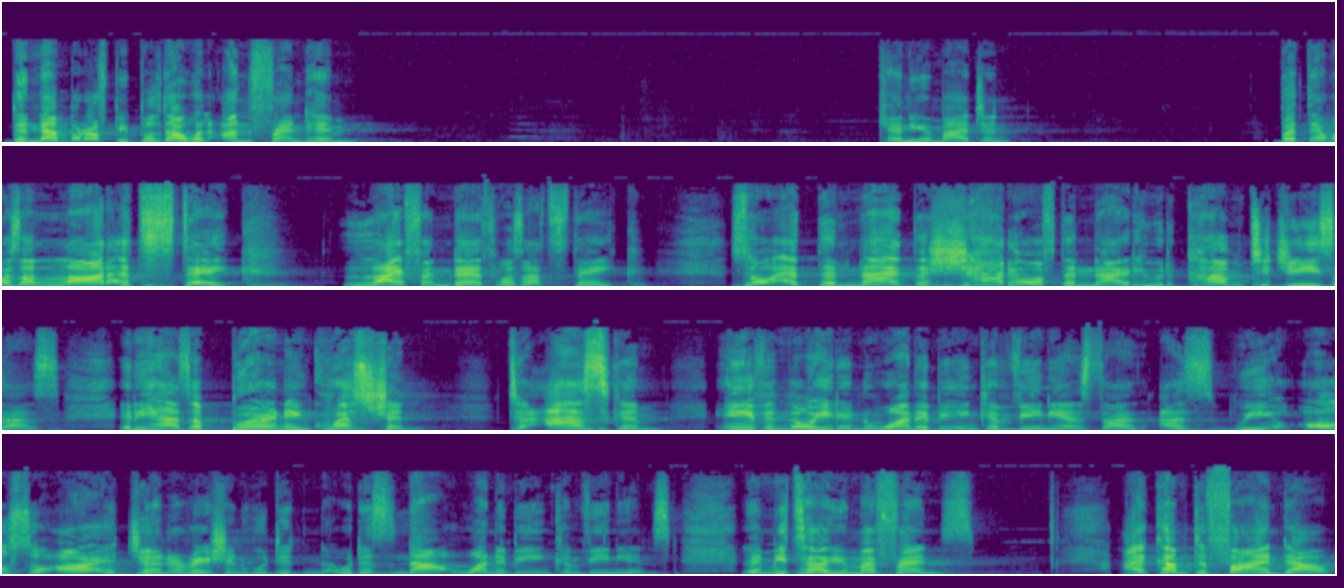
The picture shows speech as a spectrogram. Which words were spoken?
The number of people that will unfriend him. Can you imagine? But there was a lot at stake. Life and death was at stake. So at the night, the shadow of the night, he would come to Jesus and he has a burning question to ask him, even though he didn't want to be inconvenienced, as we also are a generation who, didn't, who does not want to be inconvenienced. Let me tell you, my friends, I come to find out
